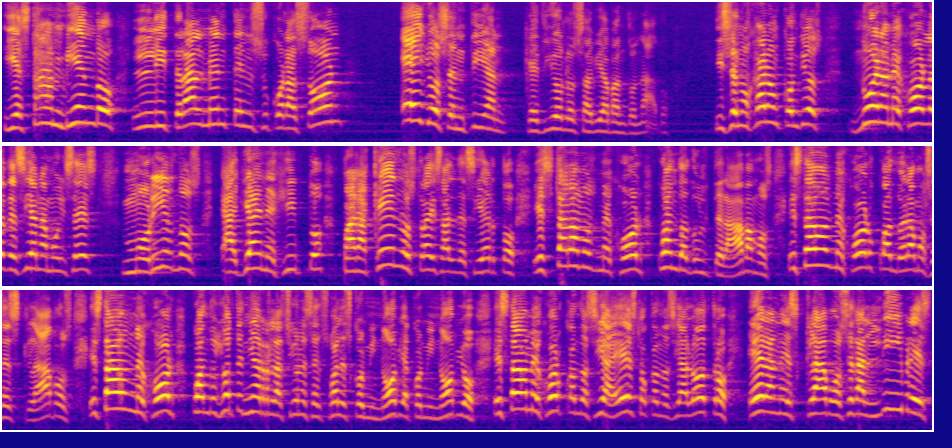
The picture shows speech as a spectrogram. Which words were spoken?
y estaban viendo literalmente en su corazón, ellos sentían que Dios los había abandonado. Y se enojaron con Dios. ¿No era mejor, le decían a Moisés, morirnos allá en Egipto? ¿Para qué nos traes al desierto? Estábamos mejor cuando adulterábamos. Estábamos mejor cuando éramos esclavos. Estábamos mejor cuando yo tenía relaciones sexuales con mi novia, con mi novio. Estaba mejor cuando hacía esto, cuando hacía lo otro. Eran esclavos, eran libres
